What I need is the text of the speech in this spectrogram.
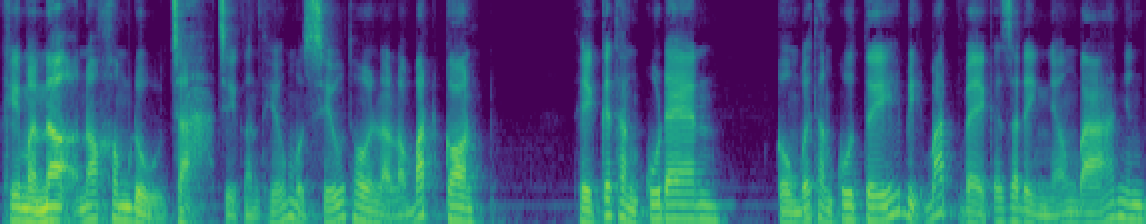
khi mà nợ nó không đủ trả chỉ cần thiếu một xíu thôi là nó bắt con thì cái thằng cu đen cùng với thằng cu tí bị bắt về cái gia đình nhà ông bá, nhưng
